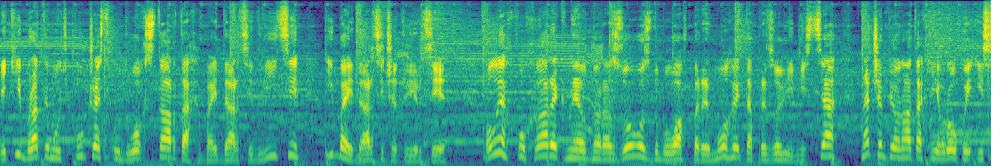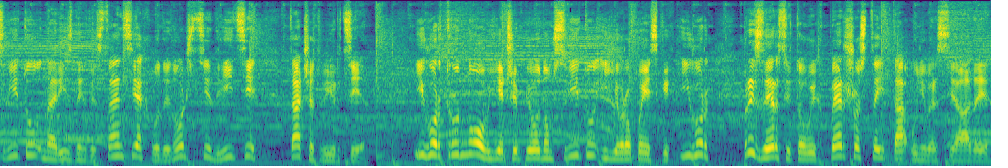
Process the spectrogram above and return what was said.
які братимуть участь у двох стартах байдарці двійці і байдарці четвірці. Олег Кухарик неодноразово здобував перемоги та призові місця на чемпіонатах Європи і світу на різних дистанціях в одиночці, двійці та четвірці. Ігор Трунов є чемпіоном світу і європейських ігор, призер світових першостей та універсіади.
